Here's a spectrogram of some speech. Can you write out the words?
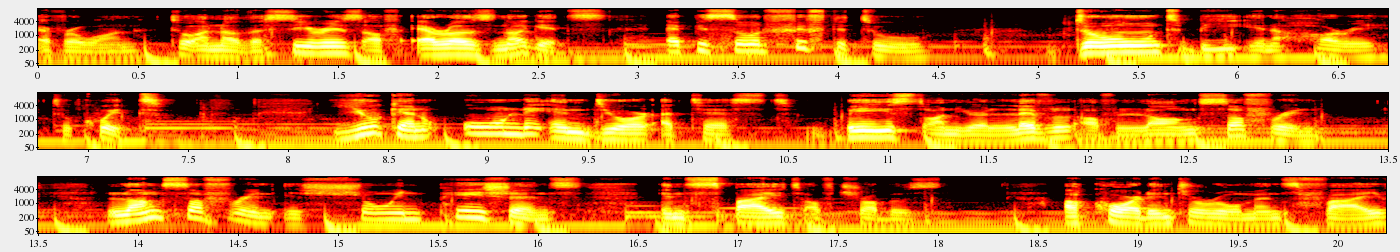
everyone, to another series of Errol's Nuggets, episode 52. Don't be in a hurry to quit. You can only endure a test based on your level of long suffering. Long suffering is showing patience in spite of troubles. According to Romans 5,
